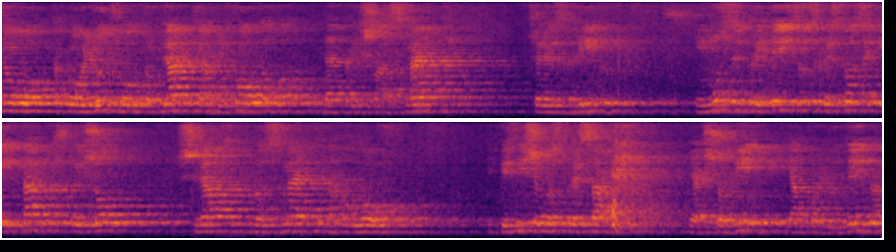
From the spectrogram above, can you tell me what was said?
цього такого людського прокляття гріховного, де прийшла смерть через гріх. І мусив прийти Ісус Христос, який також прийшов шлях до смерті на голову. І пізніше воскресав, якщо Він, як людина,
